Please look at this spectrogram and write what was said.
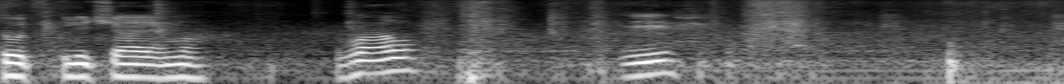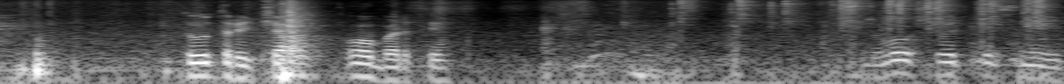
Тут включаємо вал і тут рычаг оберти. Двохшвидкісний.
